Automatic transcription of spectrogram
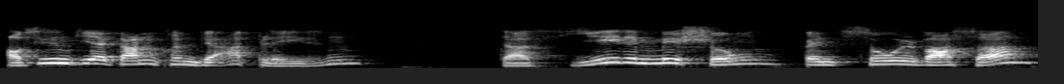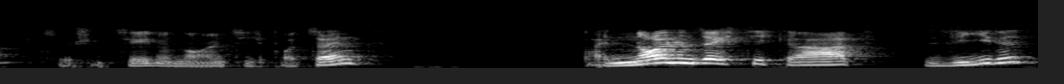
Aus diesem Diagramm können wir ablesen, dass jede Mischung Benzol-Wasser zwischen 10 und 90 Prozent bei 69 Grad siedet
